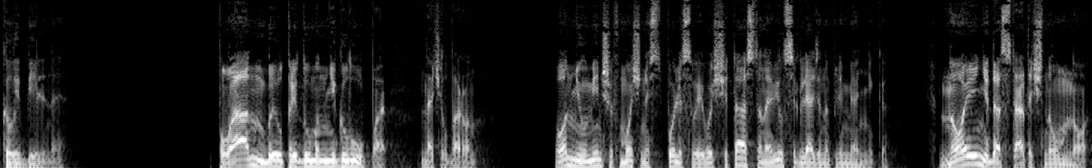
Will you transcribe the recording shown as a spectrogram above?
«Колыбельная». «План был придуман не глупо», — начал барон. Он, не уменьшив мощность поля своего щита, остановился, глядя на племянника но и недостаточно умно.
